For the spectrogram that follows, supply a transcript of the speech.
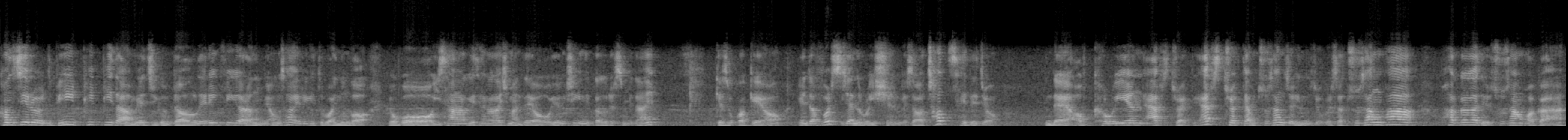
considered BPP 다음에 지금 the leading figure라는 명사가 이렇게 들어와 있는 거 요거 이상하게 생각하시면 안 돼요. 오형식이니까 그렇습니다. 계속 갈게요. In the first generation 그래서 첫 세대죠. 근데 of Korean abstract, abstract 하면 추상적인이죠. 그래서 추상화 화가가 돼요. 추상화가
